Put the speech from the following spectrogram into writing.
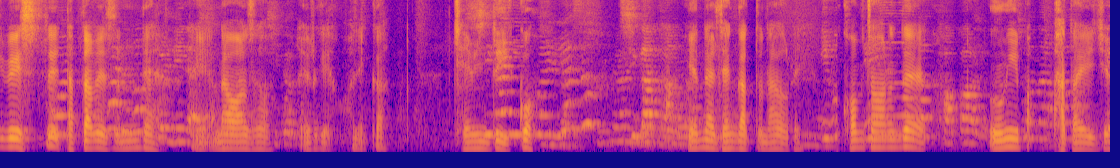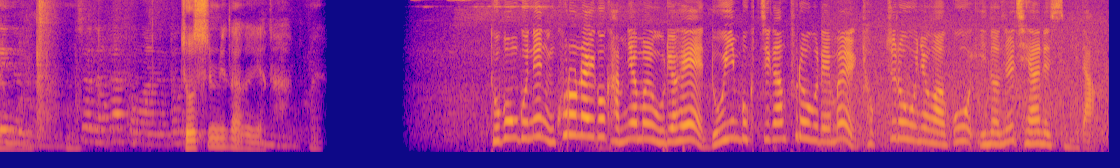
집에 있을 때 답답했었는데 예, 나와서 이렇게 하니까 재미도 있고 옛날 생각도 나 그래. 검토하는데 응이 바- 받아야죠. 좋습니다 그게 다. 도봉구는 코로나19 감염을 우려해 노인복지관 프로그램을 격주로 운영하고 인원을 제한했습니다.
